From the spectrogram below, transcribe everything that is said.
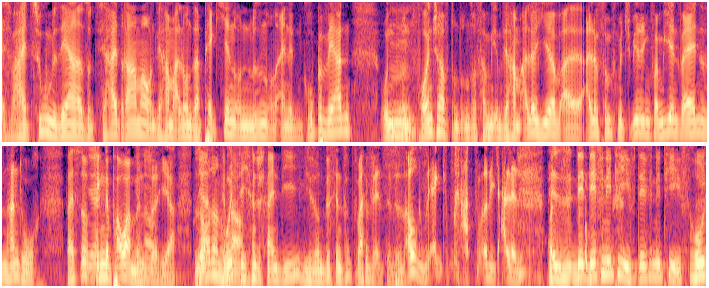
es war halt zu sehr Sozialdrama und wir haben alle unser Päckchen und müssen eine Gruppe werden und, mhm. und Freundschaft und unsere Familie. Wir haben alle hier, alle fünf mit schwierigen Familienverhältnissen Hand hoch. Weißt du, yeah. kriegen eine Powermünze genau. hier. Sordon ja, genau. holt sich anscheinend die, die so ein bisschen verzweifelt sind. Das ist auch sehr fragwürdig alles. De definitiv, definitiv. Hol,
